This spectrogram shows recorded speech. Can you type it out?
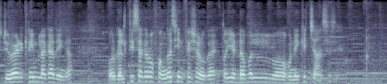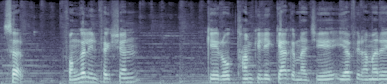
स्टेरॉयड क्रीम लगा देगा और गलती से अगर वो फंगस इन्फेक्शन होगा तो ये डबल होने के चांसेस है। सर फंगल इन्फेक्शन के रोकथाम के लिए क्या करना चाहिए, या फिर हमारे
